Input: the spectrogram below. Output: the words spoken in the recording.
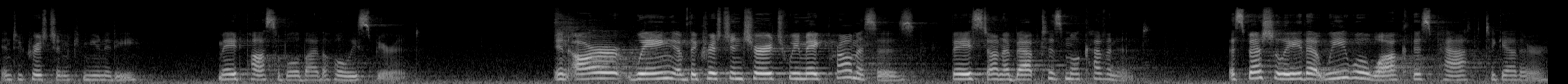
into Christian community made possible by the Holy Spirit. In our wing of the Christian church, we make promises based on a baptismal covenant especially that we will walk this path together.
